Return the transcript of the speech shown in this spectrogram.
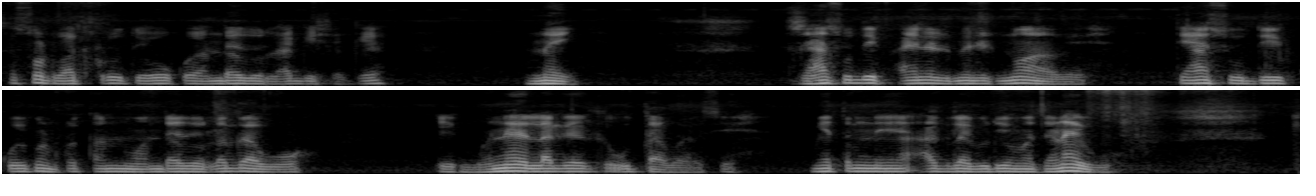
સચોટ વાત કરું તો એવો કોઈ અંદાજો લાગી શકે નહીં. જ્યાં સુધી ફાઇનલ મેરિટ ન આવે, ત્યાં સુધી કોઈ પણ પ્રકારનો અંદાજો લગાવવો એ મને લાગે કે ઉતાવળ છે. મેં તમને આગલા વિડીયોમાં જણાવ્યું કે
